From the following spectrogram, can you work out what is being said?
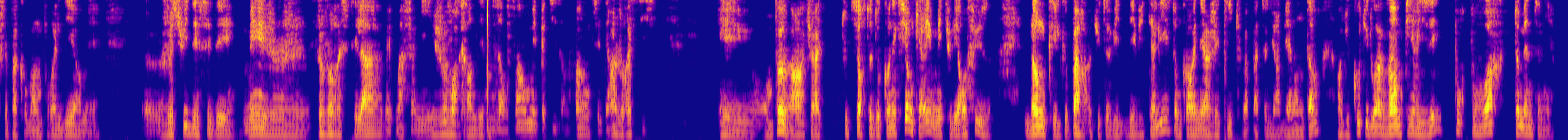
je sais pas comment on pourrait le dire, mais je suis décédé, mais je, je, veux rester là avec ma famille, je veux voir grandir mes enfants, mes petits enfants, etc. Je reste ici. Et on peut, hein, tu, toutes sortes de connexions qui arrivent, mais tu les refuses. Donc, quelque part, tu te dévitalises, ton corps énergétique va pas tenir bien longtemps. Alors, du coup, tu dois vampiriser pour pouvoir te maintenir.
